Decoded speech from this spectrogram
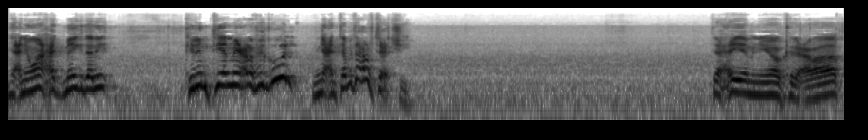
يعني واحد ما يقدر ي... كلمتين ما يعرف يقول. يعني أنت ما تعرف تحكي. تحية من نيويورك العراق.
